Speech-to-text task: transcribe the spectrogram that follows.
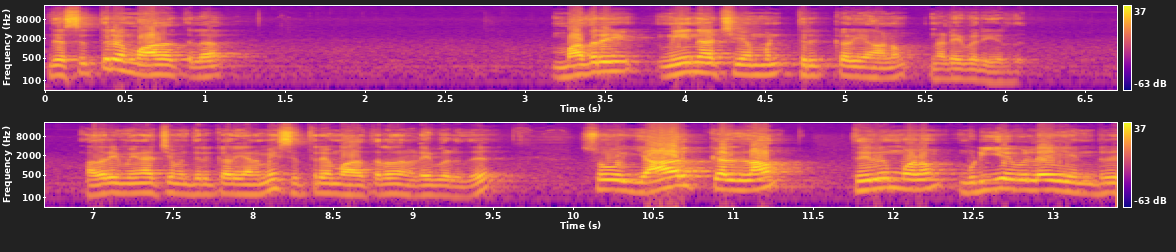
இந்த சித்திரை மாதத்தில் மதுரை மீனாட்சி அம்மன் திருக்கல்யாணம் நடைபெறுகிறது. மதுரை மீனாட்சி அம்மன் திருக்கல்யாணமே சித்திரை மாதத்தில் தான் நடைபெறுது. ஸோ யாருக்கெல்லாம் திருமணம் முடியவில்லை என்று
